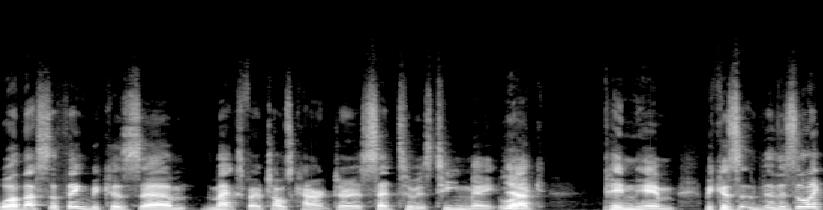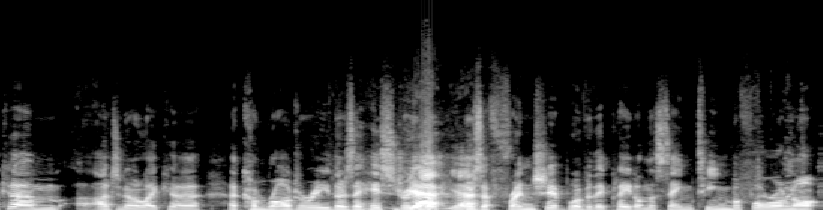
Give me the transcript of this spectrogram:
Well, that's the thing because um, Max Fairchild's character said to his teammate, Yeah. like, pin him because th- there's like um I don't know like a, a camaraderie. There's a history. Yeah, yeah. There's a friendship whether they played on the same team before or We- not.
